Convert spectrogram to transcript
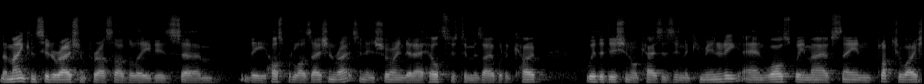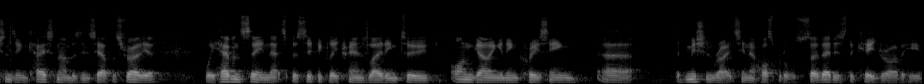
the main consideration for us, I believe, is um, the hospitalisation rates and ensuring that our health system is able to cope with additional cases in the community. And whilst we may have seen fluctuations in case numbers in South Australia, we haven't seen that specifically translating to ongoing and increasing uh, admission rates in our hospitals. So that is the key driver here.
